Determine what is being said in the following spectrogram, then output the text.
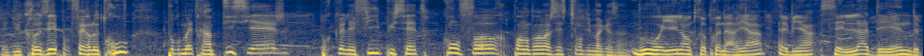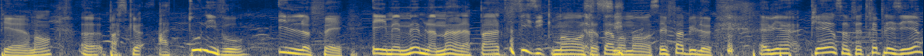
J'ai dû creuser pour faire le trou, pour mettre un petit siège, pour que les filles puissent être confort pendant la gestion du magasin. Vous voyez, l'entrepreneuriat, eh bien, c'est l'ADN de Pierre Herman, euh, parce que à tout niveau, il le fait. Et il met même la main à la pâte physiquement à certains moments. C'est fabuleux. Eh bien, Pierre, ça me fait très plaisir.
